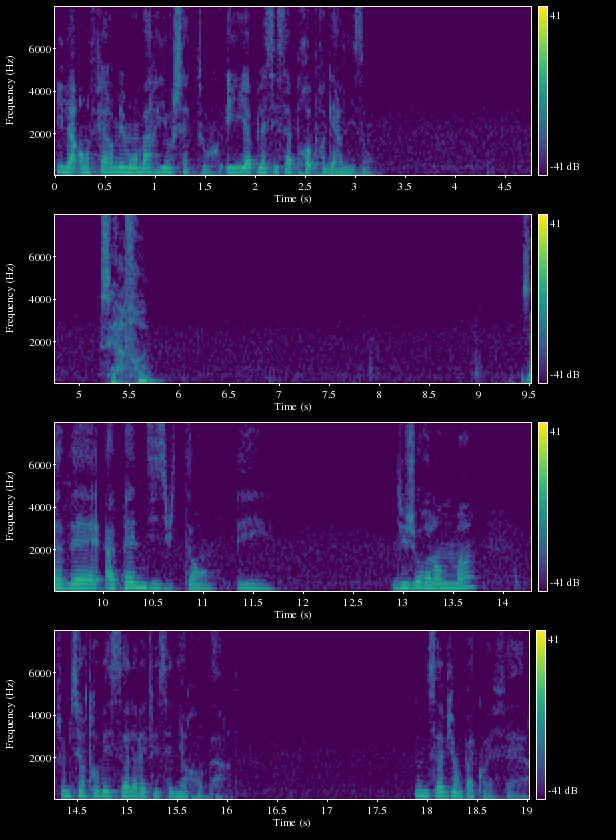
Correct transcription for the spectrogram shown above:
Il a enfermé mon mari au château et y a placé sa propre garnison. C'est affreux. J'avais à peine 18 ans et du jour au lendemain, je me suis retrouvée seule avec le seigneur Robard. Nous ne savions pas quoi faire.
